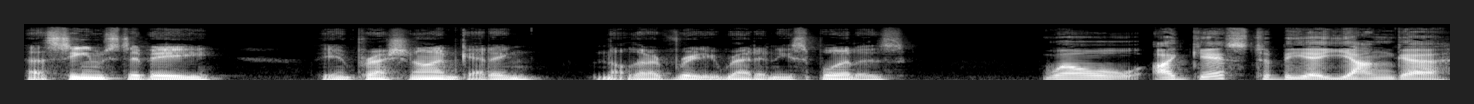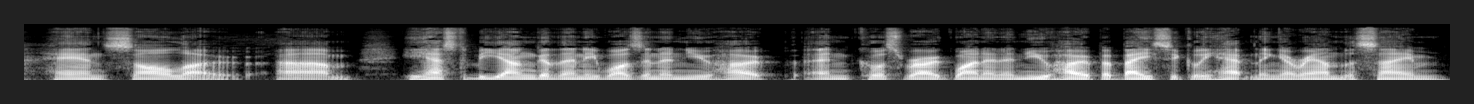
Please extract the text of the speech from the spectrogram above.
That seems to be the impression I'm getting. Not that I've really read any spoilers. Well, I guess to be a younger Han Solo, um, he has to be younger than he was in A New Hope. And of course, Rogue One and A New Hope are basically happening around the same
